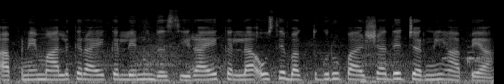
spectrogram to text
ਆਪਣੇ ਮਾਲਕ ਰਾਏ ਕੱਲੇ ਨੂੰ ਦੱਸੀ। ਰਾਏ ਕੱਲਾ ਉਸੇ ਵਕਤ ਗੁਰੂ ਪਾਤਸ਼ਾਹ ਦੇ ਚਰਨੀ ਆ ਪਿਆ।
